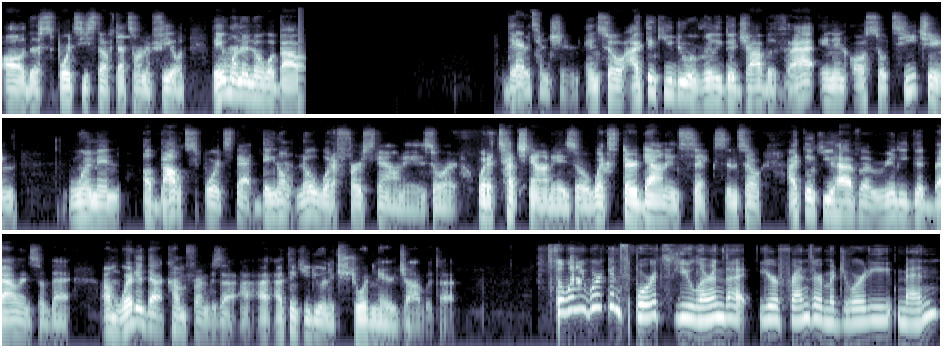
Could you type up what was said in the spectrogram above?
all the sportsy stuff that's on the field. They want to know about their attention. And so I think you do a really good job of that. And then also teaching women about sports that they don't know what a first down is or what a touchdown is or what's third down and six. And so I think you have a really good balance of that. Um, where did that come from? Because I, I, I think you do an extraordinary job with that. So when you work in sports, you learn that your friends are majority men.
